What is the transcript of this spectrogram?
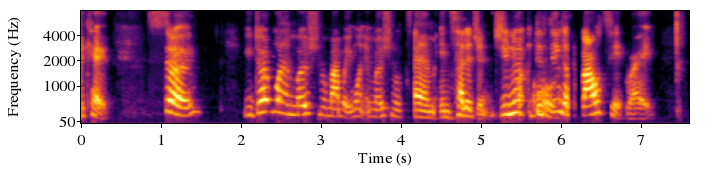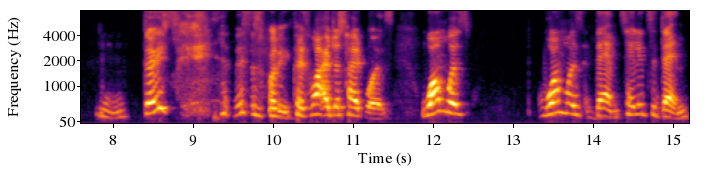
okay. So you don't want emotional man, but you want emotional, um, intelligent. Do you know the thing about it, right? Mm. Those, this is funny because what I just heard was one was, one was them tailored to them,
